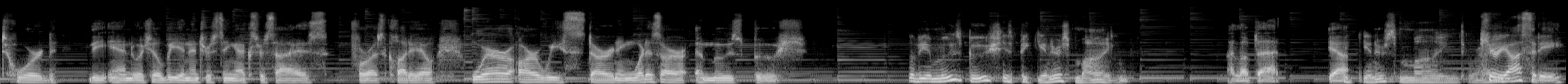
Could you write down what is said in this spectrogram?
toward the end, which will be an interesting exercise for us, Claudio. Where are we starting? What is our amuse bouche? Well, the amuse bouche is beginner's mind. I love that. Yeah. Beginner's mind, right? Curiosity,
